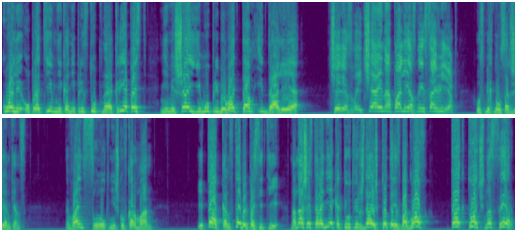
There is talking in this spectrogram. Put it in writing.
Коли у противника неприступная крепость, не мешай ему пребывать там и далее. «Чрезвычайно полезный совет!» – усмехнулся Дженкинс. Ваймс сунул книжку в карман. «Итак, констебль по сети, на нашей стороне, как ты утверждаешь, кто-то из богов?» «Так точно, сэр!»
